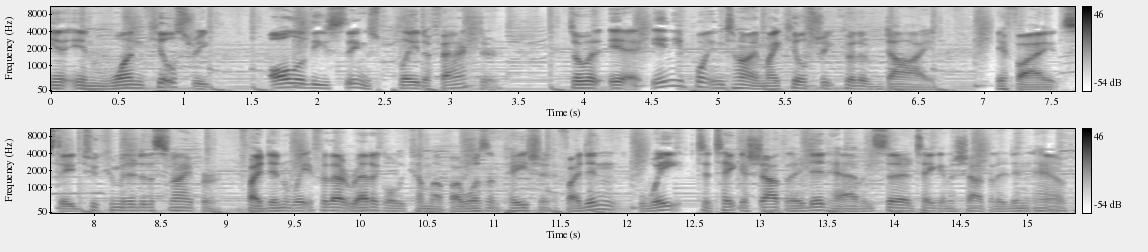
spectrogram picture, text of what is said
in, in one kill streak, all of these things played a factor. So at, at, any point in time, my kill streak could have died. if I stayed too committed to the sniper, if I didn't wait for that reticle to come up, I wasn't patient, if I didn't wait to take a shot that I did have instead of taking a shot that I didn't have,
